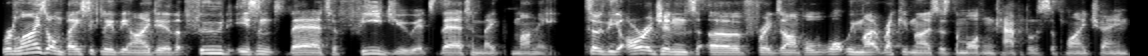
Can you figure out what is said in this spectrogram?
relies on basically the idea that food isn't there to feed you, it's there to make money. So the origins of, for example, what we might recognize as the modern capitalist supply chain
